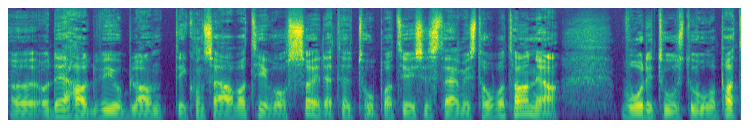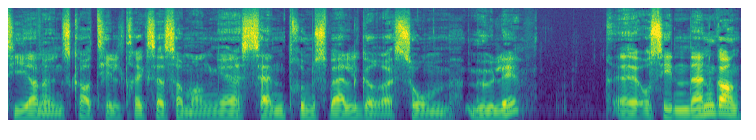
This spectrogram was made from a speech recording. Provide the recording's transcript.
Og Det hadde vi jo blant de konservative også i dette topartisystemet i Storbritannia, hvor de to store partiene ønska å tiltrekke seg så mange sentrumsvelgere som mulig. Eh, og Siden den gang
